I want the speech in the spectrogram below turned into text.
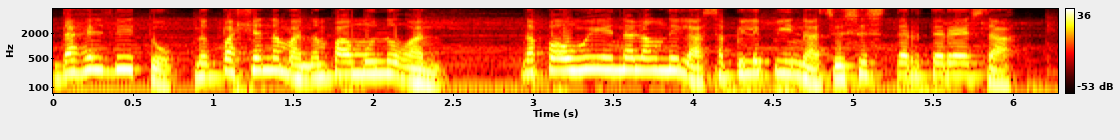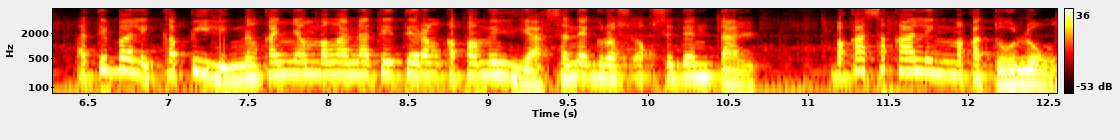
Dahil dito, nagpasya naman ang pamunuan na pauwiin na lang nila sa Pilipinas si Sister Teresa at ibalik kapiling ng kanyang mga natitirang kapamilya sa Negros Occidental baka sakaling makatulong.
